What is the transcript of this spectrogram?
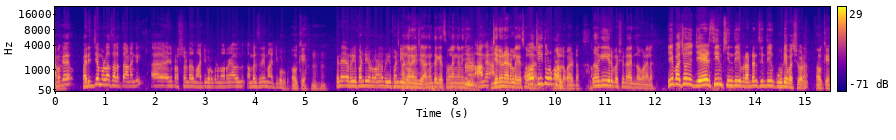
നമുക്ക് പരിചയമുള്ള സ്ഥലത്താണെങ്കിൽ അതിന് പ്രശ്നമുണ്ട് അത് മാറ്റി കൊടുക്കണം എന്ന് പറഞ്ഞാൽ അത് കമ്പൽസറി മാറ്റി കൊടുക്കും. ഓക്കെ. പിന്നെ റീഫണ്ട് കൊടുക്കണമെങ്കിൽ റീഫണ്ട് അങ്ങനെ ചെയ്യും. അങ്ങനത്തെ കേസുകൾ അങ്ങനെ ചെയ്യും. ജെനുവൻ ആയിട്ടുള്ള കേസുകൾ ചെയ്ത് കൊടുക്കണമല്ലോ. നമുക്ക് ഈ ഒരു പശുവിന്റെ കാര്യം നോക്കണല്ലേ ഈ പശു ജേഴ്സിയും സിന്ധിയും ആൻഡ് സിന്ധിയും കൂടിയ പശുവാണ്. ഓക്കെ.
